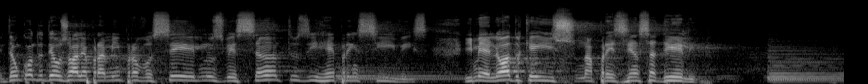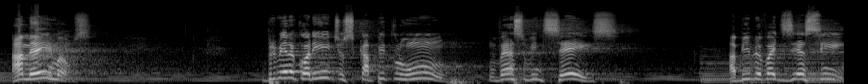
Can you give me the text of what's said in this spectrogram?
Então, quando Deus olha para mim e para você, Ele nos vê santos e irrepreensíveis, e melhor do que isso, na presença dEle. Amém, irmãos? 1 Coríntios capítulo 1, no verso 26, a Bíblia vai dizer assim:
